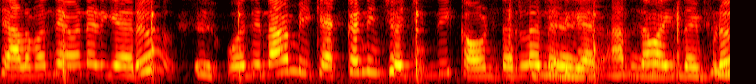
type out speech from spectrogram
చాలా మంది ఏమని అడిగారు? వదిన మీకు ఎక్కడి నుంచి వచ్చింది? కౌంటర్లో అడిగారు. అర్థమైందా ఇప్పుడు?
